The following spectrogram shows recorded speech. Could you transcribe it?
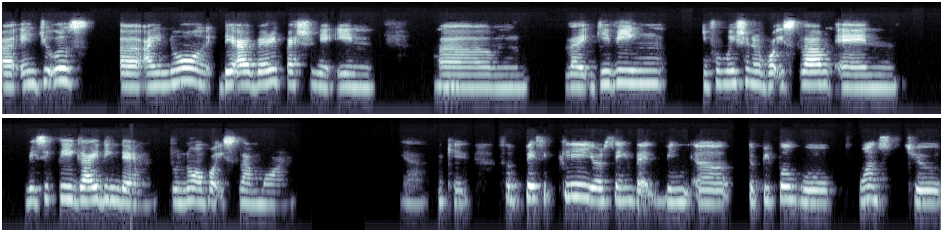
uh, NGOs, uh, I know they are very passionate in mm-hmm. um, like giving information about Islam and basically guiding them to know about Islam more. Yeah. Okay. So basically, you're saying that being uh, the people who wants to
